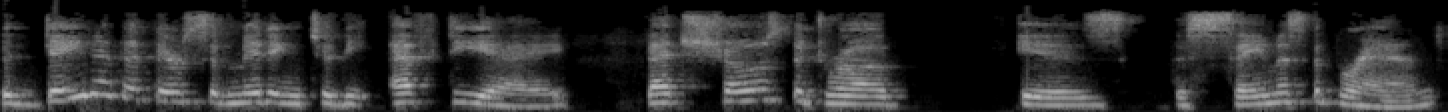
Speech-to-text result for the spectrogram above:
the data that they're submitting to the FDA that shows the drug is the same as the brand,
